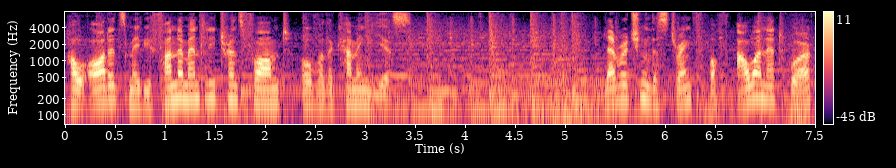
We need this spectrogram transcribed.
how audits may be fundamentally transformed over the coming years. Leveraging the strength of our network,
